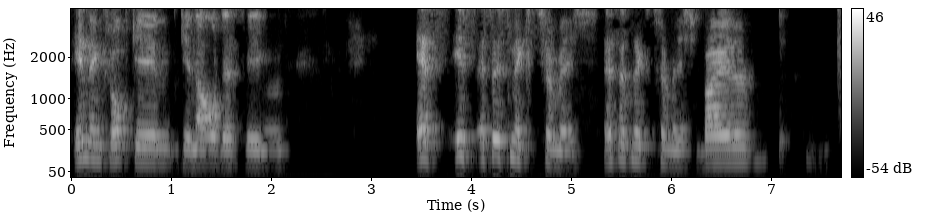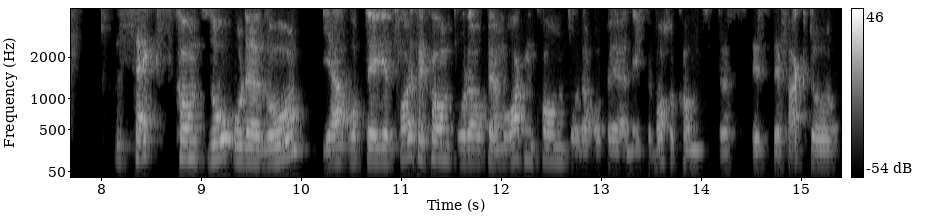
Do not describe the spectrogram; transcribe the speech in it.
in den Club gehen, genau deswegen. Es ist, es ist nichts für mich. Es ist nichts für mich, weil Sex kommt so oder so. Ja, ob der jetzt heute kommt oder ob er morgen kommt oder ob er nächste Woche kommt, das ist de facto.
